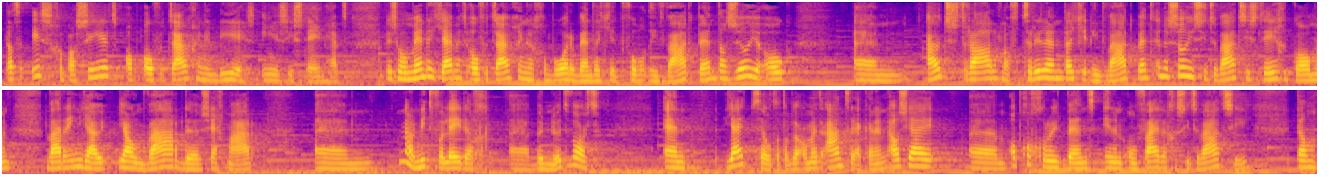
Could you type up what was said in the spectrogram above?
Dat is gebaseerd op overtuigingen die je in je systeem hebt. Dus op het moment dat jij met overtuigingen geboren bent dat je het bijvoorbeeld niet waard bent, dan zul je ook um, uitstralen of trillen dat je het niet waard bent. En dan zul je situaties tegenkomen waarin jou, jouw waarde, zeg maar, um, nou, niet volledig uh, benut wordt. En jij zult dat op dat moment aantrekken. En als jij um, opgegroeid bent in een onveilige situatie, dan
